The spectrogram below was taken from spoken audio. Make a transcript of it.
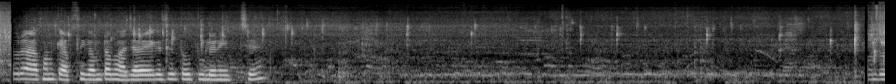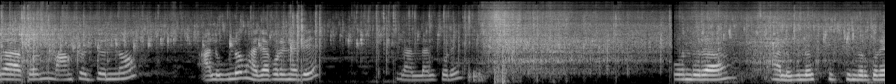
বন্ধুরা, এখন ক্যাপসিকামটা ভাজা হয়ে গেছে তো তুলে নিচ্ছে। বন্ধুরা, এখন মাংসের জন্য আলুগুলো ভাজা করে নেবে। লাল লাল করে। বন্ধুরা আলুগুলো খুব সুন্দর করে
